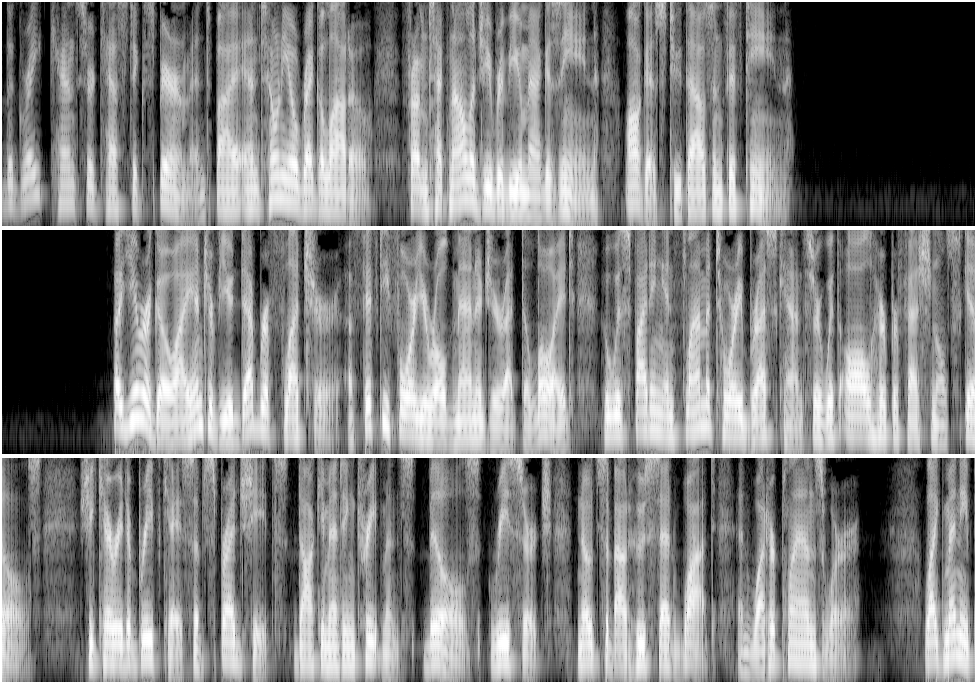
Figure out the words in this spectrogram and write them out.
The Great Cancer Test Experiment by Antonio Regalado from Technology Review Magazine, August 2015. A year ago, I interviewed Deborah Fletcher, a 54 year old manager at Deloitte who was fighting inflammatory breast cancer with all her professional skills. She carried a briefcase of spreadsheets documenting treatments, bills, research, notes about who said what, and what her plans were. Like many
